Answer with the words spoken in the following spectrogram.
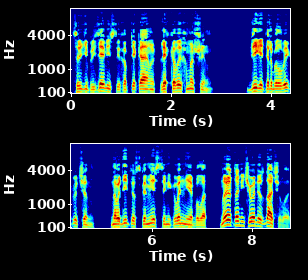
среди приземистых обтекаемых легковых машин. Двигатель был выключен, на водительском месте никого не было, но это ничего не значило.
